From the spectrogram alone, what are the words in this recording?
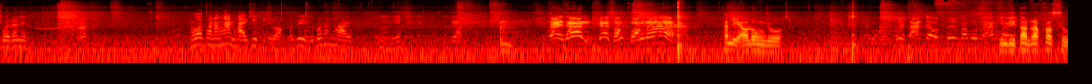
เบิดแล้วนี่โอ้ยพนักงานถ่ายคลิปนี่หรอกก็คือคือบ่ทันถ่ายนี่ดิเปียกได้ท่านแค่สองป๋องเด้อคันนี้เอาลงอยู่ ผู้โดยสารเจ้าตื้นพระผู้โดยสารยินดีต้อนรับเข้าสู่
